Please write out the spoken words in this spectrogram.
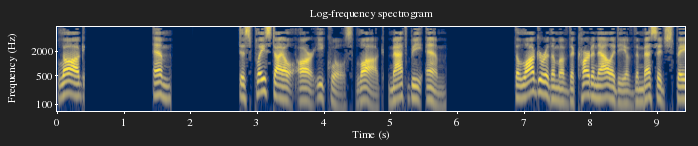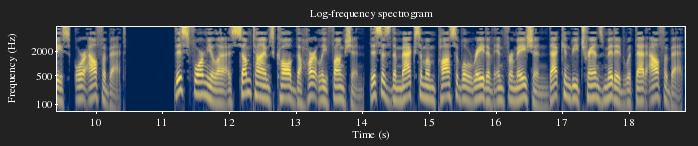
log m display style r equals log math b m the logarithm of the cardinality of the message space or alphabet this formula is sometimes called the Hartley function this is the maximum possible rate of information that can be transmitted with that alphabet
